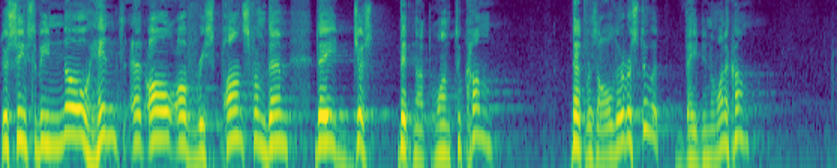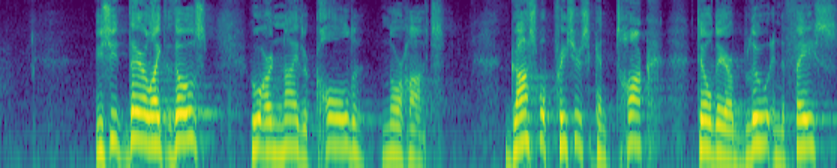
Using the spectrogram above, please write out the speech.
There seems to be no hint at all of response from them. They just did not want to come. That was all there was to it. They didn't want to come. You see, they're like those who are neither cold nor hot. Gospel preachers can talk till they are blue in the face.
